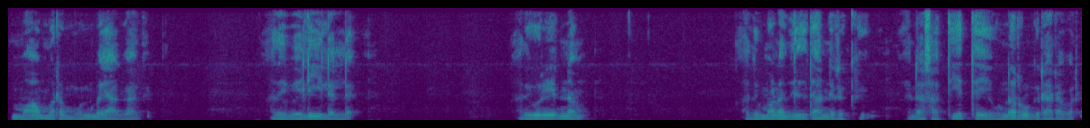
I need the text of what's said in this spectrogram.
மாமரம் உண்மையாகாது. அது வெளியில் அல்ல அது ஒரு எண்ணம். அது மனதில் தான் இருக்குது என்ற சத்தியத்தை உணர்வுகிறார் அவர்.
